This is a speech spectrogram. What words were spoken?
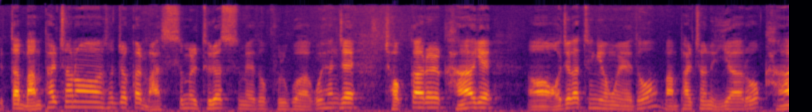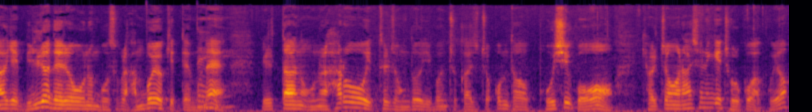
일단 18,000원 손절가를 말씀을 드렸음에도 불구하고 현재 저가를 강하게 어, 어제 같은 경우에도 18,000원 이하로 강하게 밀려 내려오는 모습을 안 보였기 때문에 네. 일단 오늘 하루 이틀 정도 이번 주까지 조금 더 보시고 결정을 하시는 게 좋을 것 같고요.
